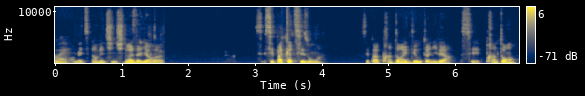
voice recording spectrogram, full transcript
Ouais. En méde en médecine chinoise d'ailleurs, heu, c'est pas 4 saisons, hein. C'est pas printemps, Mmh. été, automne, hiver. C'est printemps,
